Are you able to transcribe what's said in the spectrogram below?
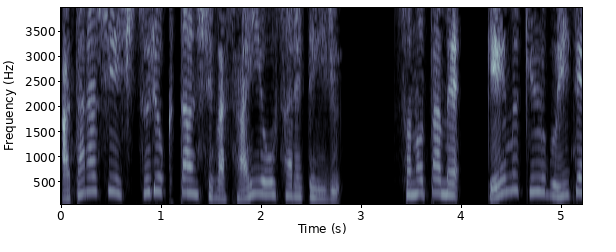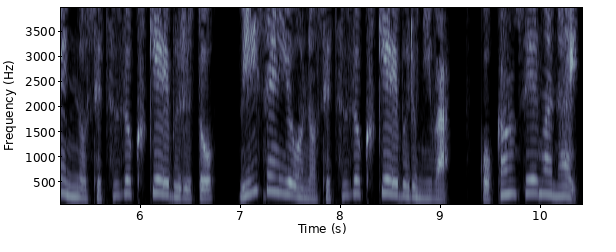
新しい出力端子が採用されている。そのため、ゲームキューブ以前の接続ケーブルと Wii 専用の接続ケーブルには互換性がない。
